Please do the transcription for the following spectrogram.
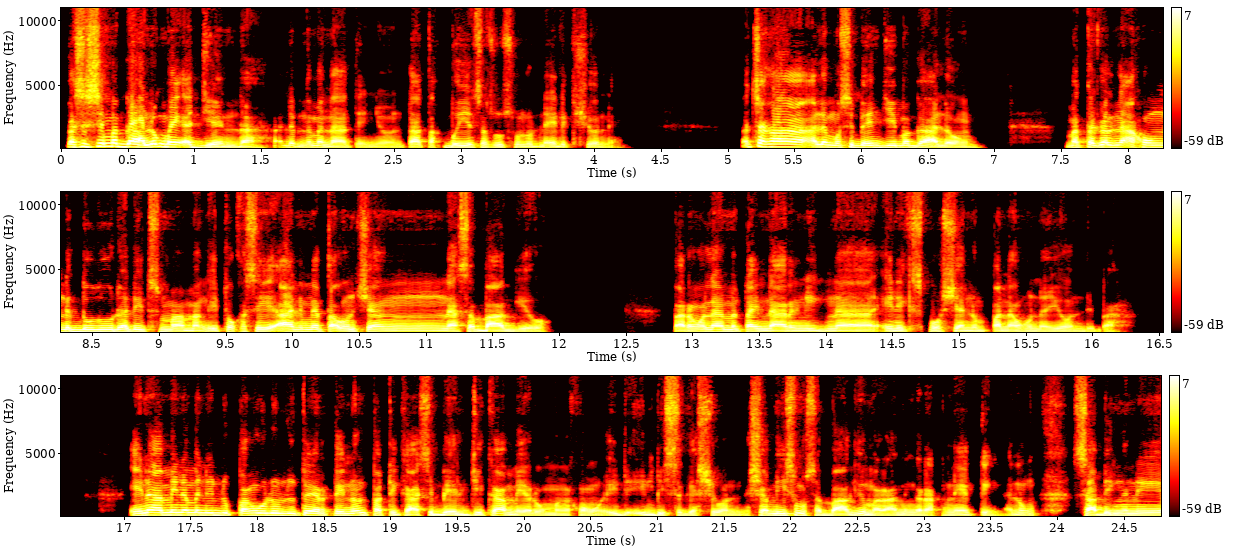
Kasi si Magalong may agenda. Alam naman natin yun. Tatakbo yan sa susunod na eleksyon eh. At saka, alam mo, si Benji Magalong, matagal na akong nagdududa dito sa mamang ito kasi anim na taon siyang nasa Baguio. Parang wala naman tayong narinig na in-expose siya nung panahon na yon, di ba? Inamin naman ni Pangulo Duterte noon, pati kasi Belgica, merong mga kung investigasyon. Siya mismo sa Baguio, maraming rock netting. Anong, sabi nga ni,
